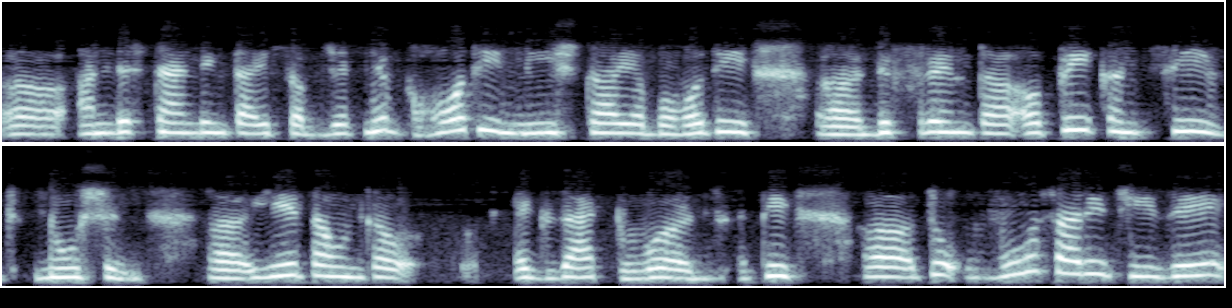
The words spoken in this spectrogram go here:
अंडरस्टैंडिंग टाइप सब्जेक्ट में बहुत ही नीच था या बहुत ही डिफरेंट था और प्री कंसीव्ड नोशन ये था उनका एग्जैक्ट वर्ड्स थी तो वो सारी चीज़ें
